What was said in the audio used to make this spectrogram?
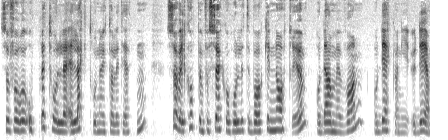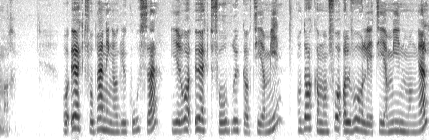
Så for å opprettholde elektronøytraliteten, så vil kroppen forsøke å holde tilbake natrium, og dermed vann, og det kan gi ødemer. Og økt forbrenning av glukose gir òg økt forbruk av tiamin, og da kan man få alvorlig tiaminmangel,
